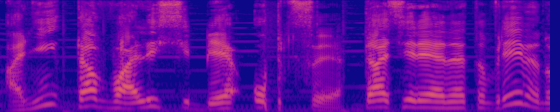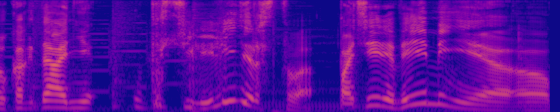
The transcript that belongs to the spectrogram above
Они давали себе опции. Да, теряя на этом время, но когда они упустили лидерство, потеря времени, э,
